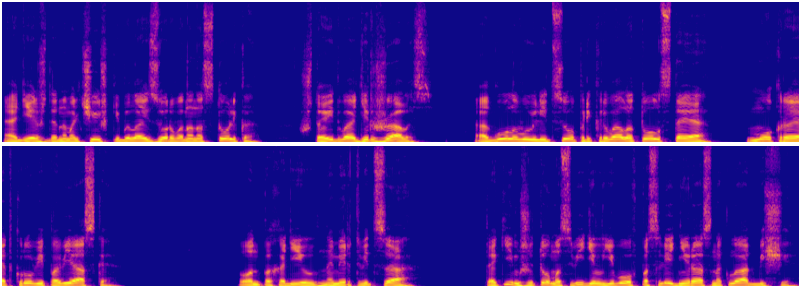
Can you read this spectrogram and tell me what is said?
Одежда на мальчишке была изорвана настолько, что едва держалась, а голову и лицо прикрывала толстая, мокрая от крови повязка. Он походил на мертвеца. Таким же Томас видел его в последний раз на кладбище.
